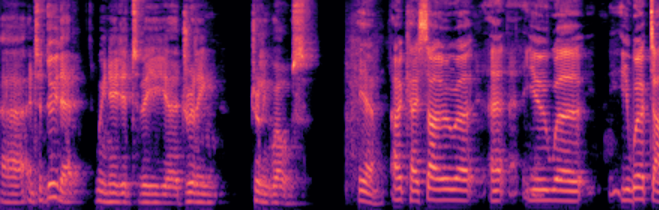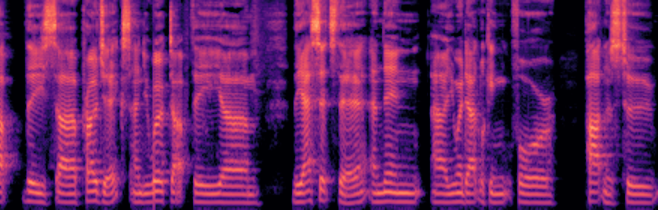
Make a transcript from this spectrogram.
uh, and to do that, we needed to be uh, drilling drilling wells. Yeah. Okay. So uh, uh, you were you worked up these uh, projects, and you worked up the um, the assets there, and then you went out looking for partners to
